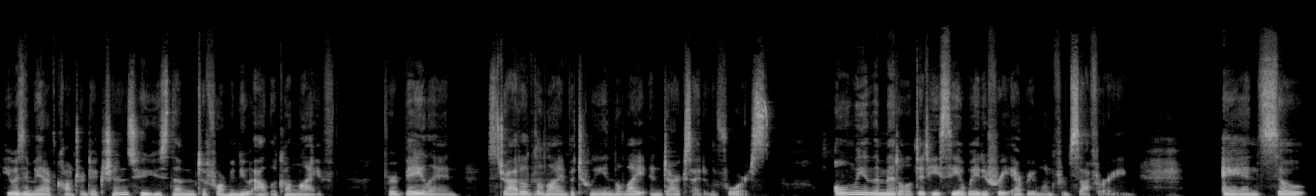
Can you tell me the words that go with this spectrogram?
He was a man of contradictions who used them to form a new outlook on life. For Baylan, straddled the line between the light and dark side of the Force. Only in the middle did he see a way to free everyone from suffering. And so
